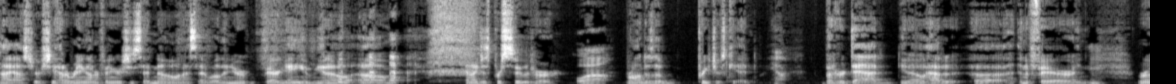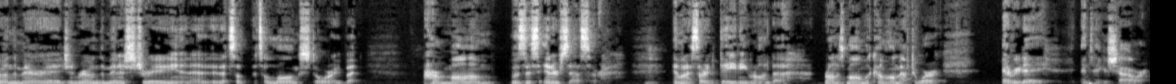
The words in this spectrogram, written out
I asked her if she had a ring on her finger. She said no. And I said, well, then you're fair game, you know? Um, and I just pursued her. Wow. Rhonda's a preacher's kid Yeah. but her dad, you know, had a, uh, an affair and ruined the marriage and ruined the ministry. And uh, that's a, that's a long story, but her mom was this intercessor. And when I started dating Rhonda, Rhonda's mom would come home after work every day and take a shower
